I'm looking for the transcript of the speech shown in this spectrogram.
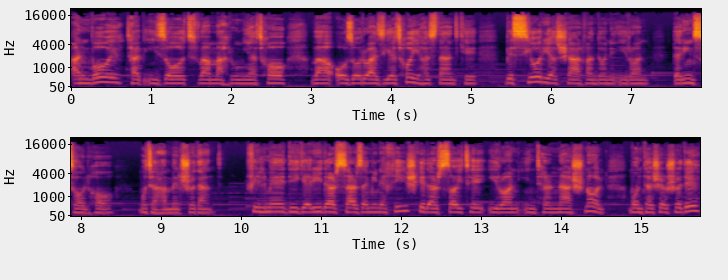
انواع تبعیضات و محرومیت ها و آزار و اذیت هایی هستند که بسیاری از شهروندان ایران در این سالها متحمل شدند. فیلم دیگری در سرزمین خیش که در سایت ایران اینترنشنال منتشر شده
